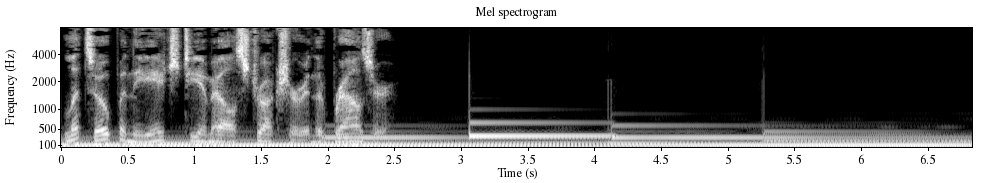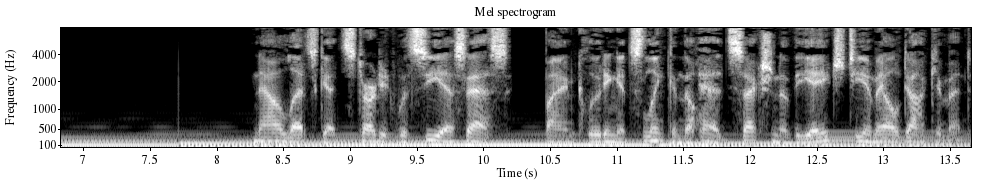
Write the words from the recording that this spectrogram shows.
Let's open the HTML structure in the browser. Now let's get started with CSS, by including its link in the head section of the HTML document.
